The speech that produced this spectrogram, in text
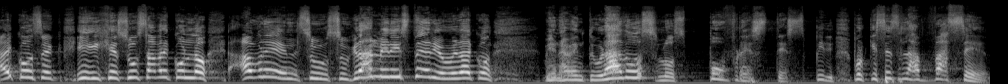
Hay y Jesús abre con lo, abre su, su gran ministerio, ¿verdad? Con bienaventurados los pobres de espíritu, porque esa es la base.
